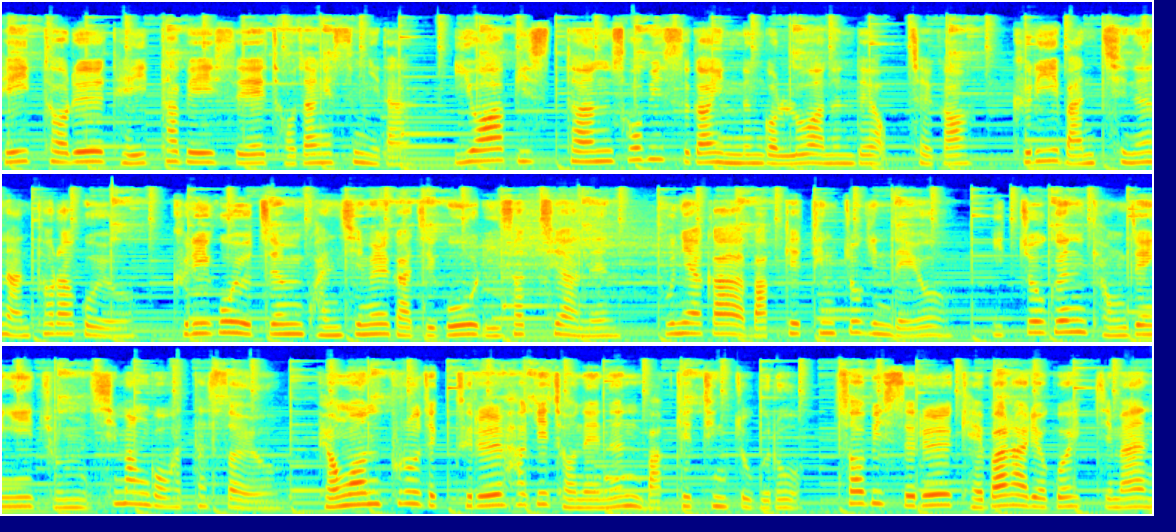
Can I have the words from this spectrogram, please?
데이터를 데이터베이스에 저장했습니다. 이와 비슷한 서비스가 있는 걸로 아는데 업체가 그리 많지는 않더라고요. 그리고 요즘 관심을 가지고 리서치하는 분야가 마케팅 쪽인데요. 이쪽은 경쟁이 좀 심한 것 같았어요. 병원 프로젝트를 하기 전에는 마케팅 쪽으로 서비스를 개발하려고 했지만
